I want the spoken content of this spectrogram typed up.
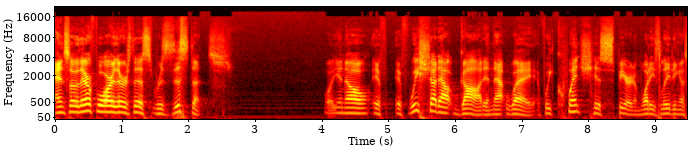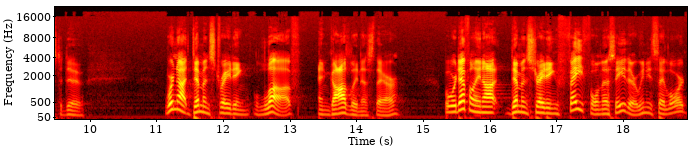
And so therefore there's this resistance. Well, you know, if if we shut out God in that way, if we quench his spirit and what he's leading us to do, we're not demonstrating love and godliness there. But we're definitely not demonstrating faithfulness either. We need to say, Lord,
